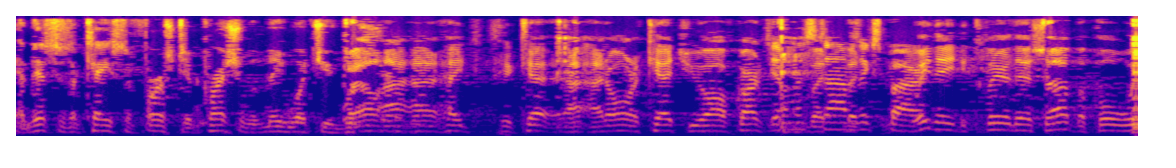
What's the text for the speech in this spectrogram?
And this is a case of first impression with me, what you just Well, said. I, I hate to, ca- I, I don't want to catch you off guard. Gentleman's but, time has but expired. We need to clear this up before we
